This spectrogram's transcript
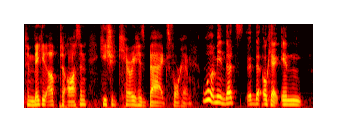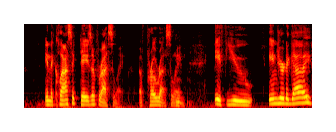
to make it up to Austin, he should carry his bags for him. Well, I mean that's uh, the, okay in in the classic days of wrestling, of pro wrestling. If you injured a guy,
